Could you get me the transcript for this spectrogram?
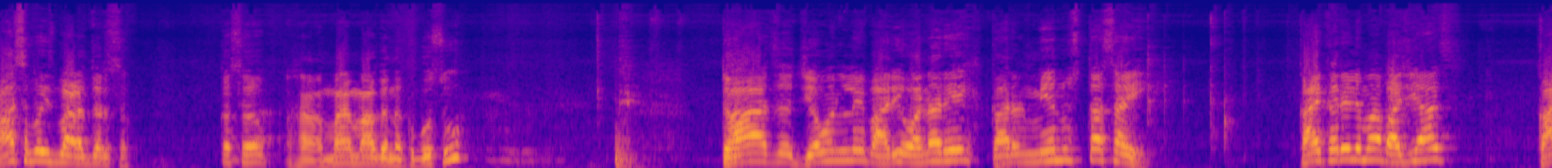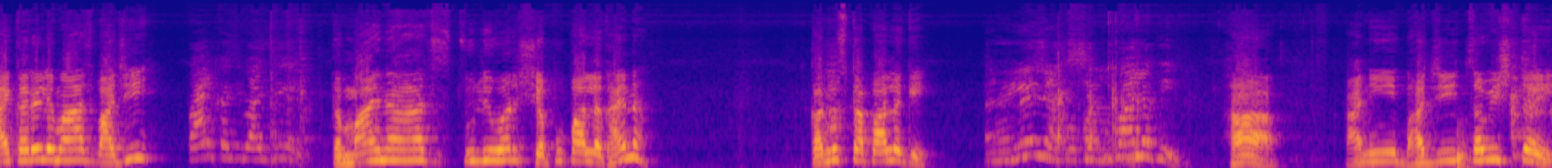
असं बैस बाळा जरस कसं? हा माय माग नको बसू. तर आज जेवण लय भारी होणार आहे कारण मेनूच तास आहे. काय करेल मा भाजी आज? काय करेल मा आज भाजी? पालकाची भाजी. तर माय ना आज चुलीवर शेपू पालक आहे ना? का नुसता पालक आहे? शेपू पालक आहे. हा आणि भाजी चविष्ट आहे.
